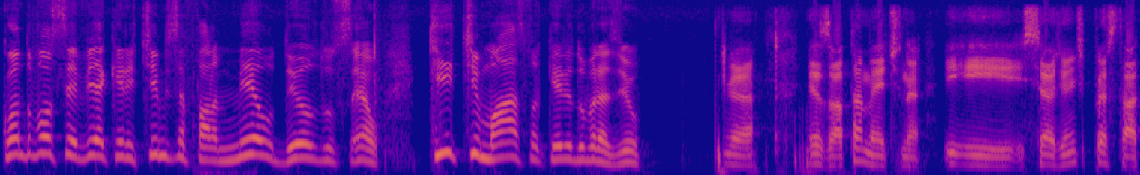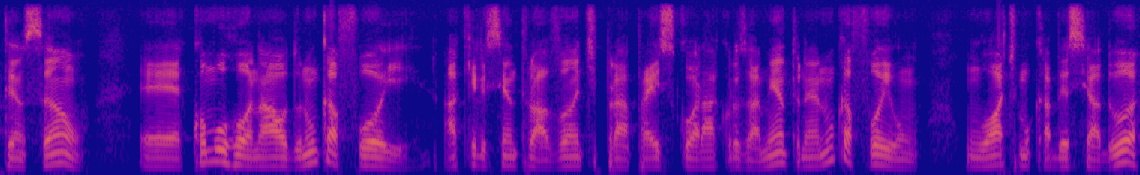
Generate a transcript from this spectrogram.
quando você vê aquele time, você fala: Meu Deus do céu, que timaço aquele do Brasil. É, exatamente, né? E, e se a gente prestar atenção, é, como o Ronaldo nunca foi aquele centroavante para escorar cruzamento, né? Nunca foi um, um ótimo cabeceador.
